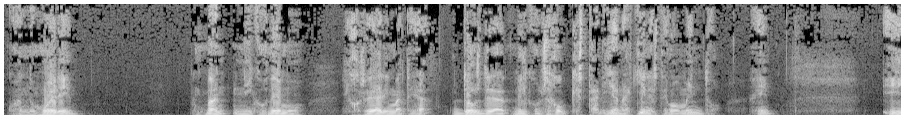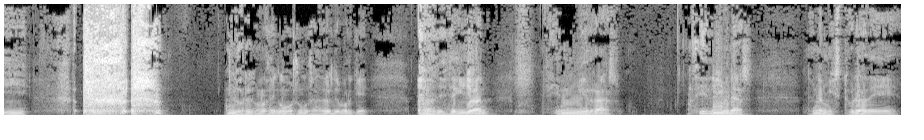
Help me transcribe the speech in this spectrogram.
cuando muere, van Nicodemo y José de Arimatea, dos del consejo que estarían aquí en este momento, ¿eh? y lo reconocen como sumo sacerdote porque dice que llevan 100 mirras, 100 libras de una mixtura de,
